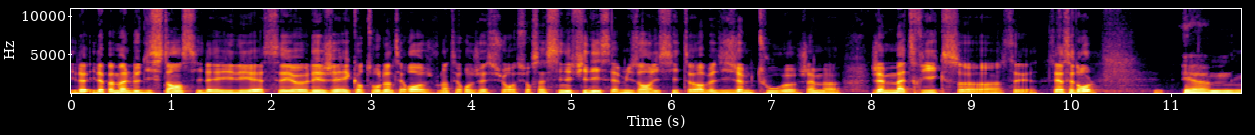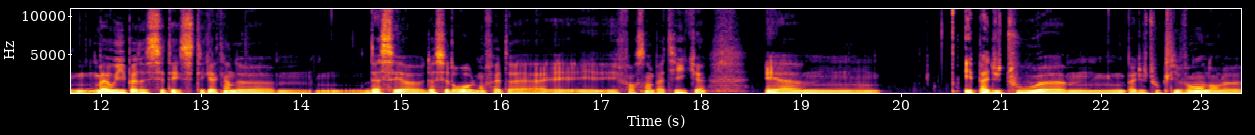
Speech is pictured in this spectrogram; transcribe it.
il, a, pas mal de distance, il, est assez léger. Et quand on l'interroge, vous l'interrogez sur, sur sa cinéphilie, c'est amusant. Il cite, oh, bah, dit, j'aime tout, j'aime, j'aime Matrix, c'est assez drôle. Et euh, bah oui, Patrice, c'était quelqu'un d'assez euh, d'assez drôle en fait et, fort sympathique et euh, et pas du tout pas du tout clivant dans le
